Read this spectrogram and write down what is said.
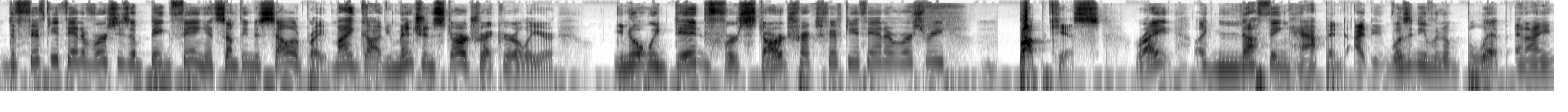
the 50th anniversary is a big thing. It's something to celebrate. My God, you mentioned Star Trek earlier. You know what we did for Star Trek's 50th anniversary? Bupkis, right? Like nothing happened. I, it wasn't even a blip, and I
